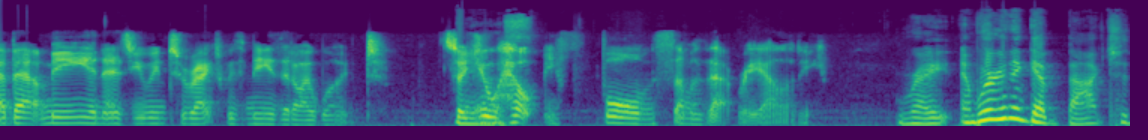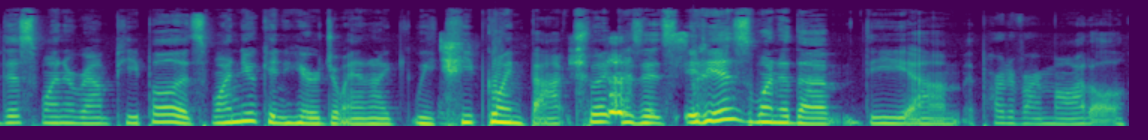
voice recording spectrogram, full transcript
about me and as you interact with me that i won't. So you'll help me form some of that reality Right. And we're going to get back to this one around people. It's one you can hear, Joanne. I, we keep going back to it because it's it is one of the the um, part of our model.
